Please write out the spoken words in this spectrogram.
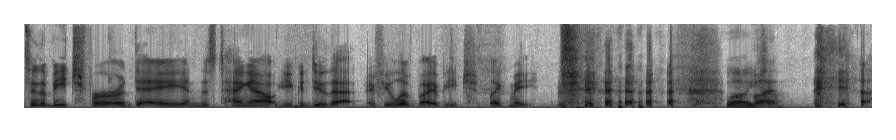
to the beach for a day and just hang out, you could do that if you live by a beach like me. Well, yeah. but yeah,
